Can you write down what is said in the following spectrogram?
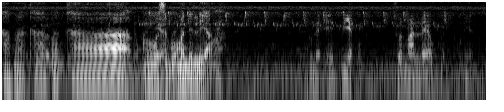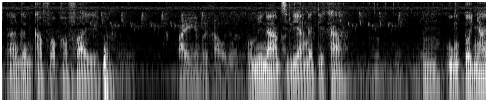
ครับมาครับมาครับหมูสมุมันได้เลี้ยงคุณได้เอ็ดเรียกชวนมันแล้วเนี่ยหาเงินขับฟอกขับไฟ ไปยังบริเขาอยู่ผมมีน้ำสิเลี้ยงได้ตีค่ะอืมอืมกุ้งตัวใหญ่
